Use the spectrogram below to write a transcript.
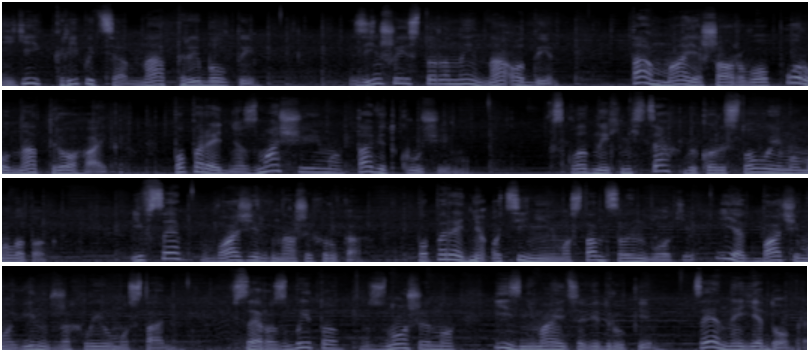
який кріпиться на три болти, з іншої сторони на один, та має шарову опору на трьох гайках. Попередньо змащуємо та відкручуємо. В складних місцях використовуємо молоток. І все важіль в наших руках. Попередньо оцінюємо стан саленблоків, і як бачимо, він в жахливому стані. Все розбито, зношено і знімається від руки. Це не є добре.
